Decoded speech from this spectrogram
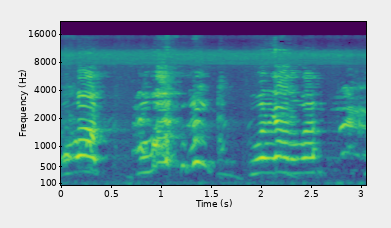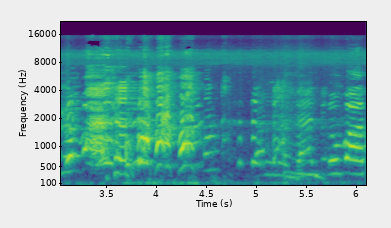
Lumat! Lumat! Lumat yan! Lumat! Lumat! Lumat!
